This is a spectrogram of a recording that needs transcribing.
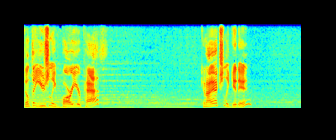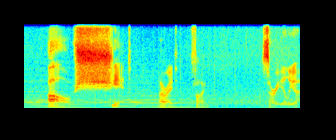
Don't they usually bar your path? Can I actually get in? Oh, shit. Alright, fine. Sorry, Ilya.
